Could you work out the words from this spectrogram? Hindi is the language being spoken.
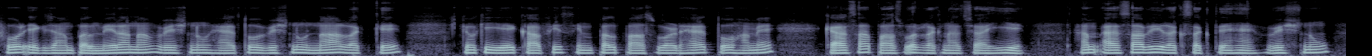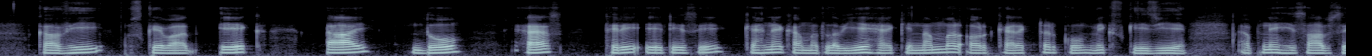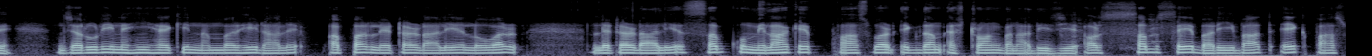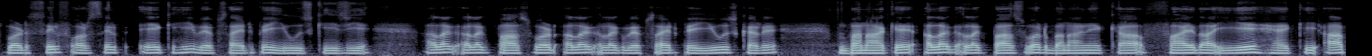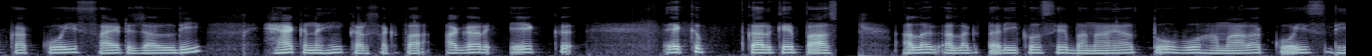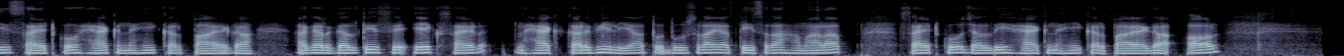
फॉर एग्ज़ाम्पल, मेरा नाम विष्णु है तो विष्णु ना रख के, क्योंकि ये काफ़ी सिंपल पासवर्ड है तो हमें कैसा पासवर्ड रखना चाहिए? हम ऐसा भी रख सकते हैं। विष्णु का भी, उसके बाद एक आई दो S three A T C कहने का मतलब ये है कि नंबर और कैरेक्टर को मिक्स कीजिए अपने हिसाब से। ज़रूरी नहीं है कि नंबर ही डाले, अपर लेटर डालिए, लोअर लेटर डालिए, सबको मिला के पासवर्ड एकदम स्ट्रांग बना दीजिए। और सबसे बड़ी बात, एक पासवर्ड सिर्फ़ और सिर्फ़ एक ही वेबसाइट पे यूज़ कीजिए। अलग अलग पासवर्ड अलग अलग वेबसाइट पे यूज़ करें, बना के अलग अलग पासवर्ड बनाने का फ़ायदा ये है कि आपका कोई साइट जल्दी हैक नहीं कर सकता। अगर एक एक करके पास अलग अलग तरीक़ों से बनाया तो वो हमारा कोई भी साइट को हैक नहीं कर पाएगा। अगर गलती से एक साइड हैक कर भी लिया तो दूसरा या तीसरा हमारा साइट को जल्दी हैक नहीं कर पाएगा। और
